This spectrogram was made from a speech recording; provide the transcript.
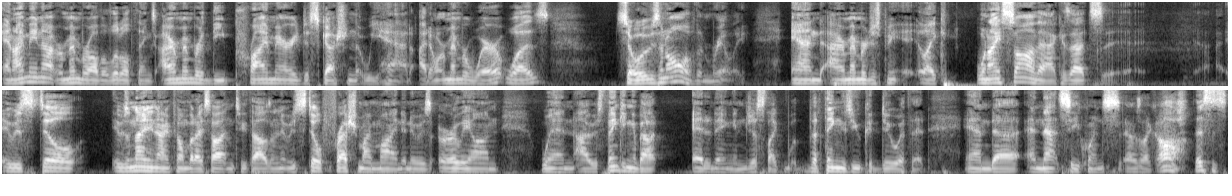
and I may not remember all the little things. I remember the primary discussion that we had. I don't remember where it was, so it was in all of them really. And I remember just being like when I saw that because that's it was still it was a 99 film but i saw it in 2000 it was still fresh in my mind and it was early on when i was thinking about editing and just like the things you could do with it. And uh, and that sequence i was like oh this is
